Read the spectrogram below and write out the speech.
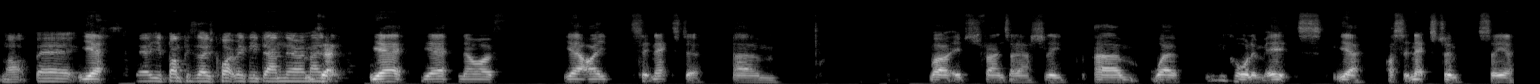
Mark Beck. Yes. Yeah, you bump into those quite regularly down there, I imagine. Exactly. Yeah, yeah. No, I've yeah, I sit next to um well, it's Fan Zone Ashley, um, where you call him. It's yeah, I sit next to him. So yeah.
